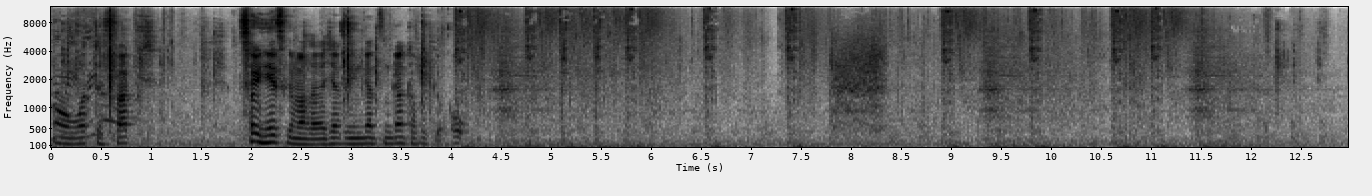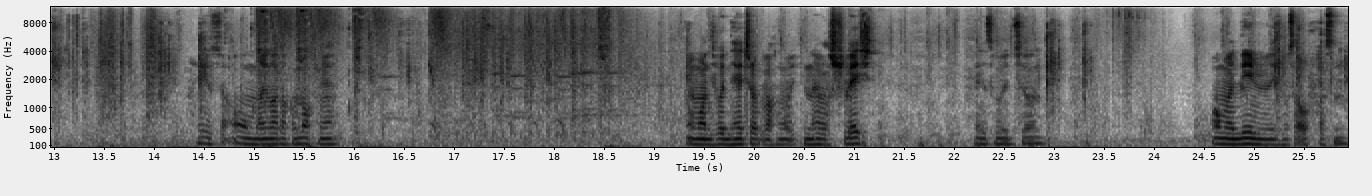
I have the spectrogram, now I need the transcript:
Oh, what the fuck. Was habe ich jetzt gemacht? Ich habe den ganzen Gang kaputt ge Oh. Hier ist, oh mein Gott, da kommt noch mehr. Oh Mann, ich wollte einen Headshot machen, aber ich bin einfach schlecht. Keine Munition. Oh mein Leben, ich muss aufpassen.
